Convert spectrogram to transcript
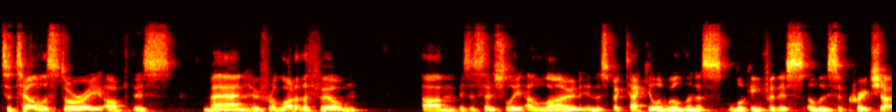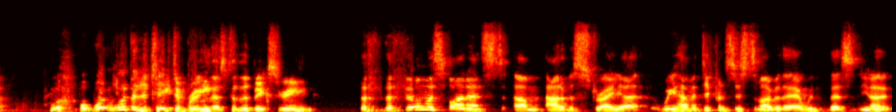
to tell the story of this man who, for a lot of the film, um, is essentially alone in the spectacular wilderness looking for this elusive creature. What, what, what did it take to bring this to the big screen? The, the film was financed um, out of Australia. We have a different system over there. With there's you know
